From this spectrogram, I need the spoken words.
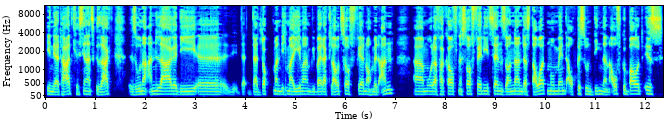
in der Tat, Christian hat es gesagt, so eine Anlage, die äh, da, da dockt man nicht mal jemanden wie bei der Cloud-Software noch mit an ähm, oder verkauft eine Software-Lizenz, sondern das dauert einen Moment, auch bis so ein Ding dann aufgebaut ist.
